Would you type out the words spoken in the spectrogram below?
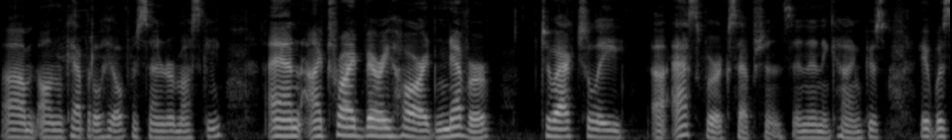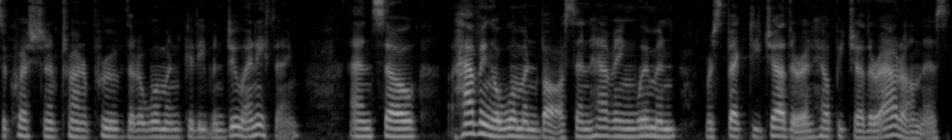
um, on Capitol Hill for Senator Muskie, and I tried very hard never to actually uh, ask for exceptions in any kind because it was a question of trying to prove that a woman could even do anything. And so having a woman boss and having women respect each other and help each other out on this,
